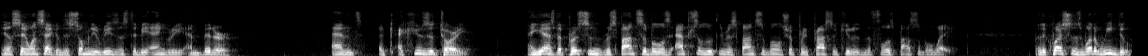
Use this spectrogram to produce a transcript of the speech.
You'll say, one second, there's so many reasons to be angry and bitter and accusatory. And yes, the person responsible is absolutely responsible and should be prosecuted in the fullest possible way. But the question is, what do we do?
